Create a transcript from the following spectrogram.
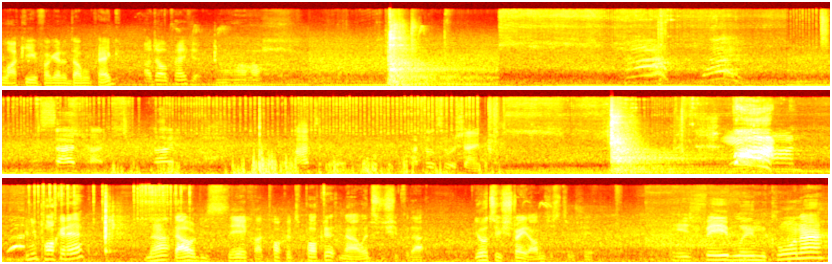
lucky if I get a double peg. I don't peg it. Oh. Sad cunt. Can't. I have to do it. I feel too ashamed. Fuck! Can you pocket it? Nah. That would be sick, like pocket to pocket. No, we're too shit for that. You're too straight, I'm just too shit. He's feeble in the corner.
